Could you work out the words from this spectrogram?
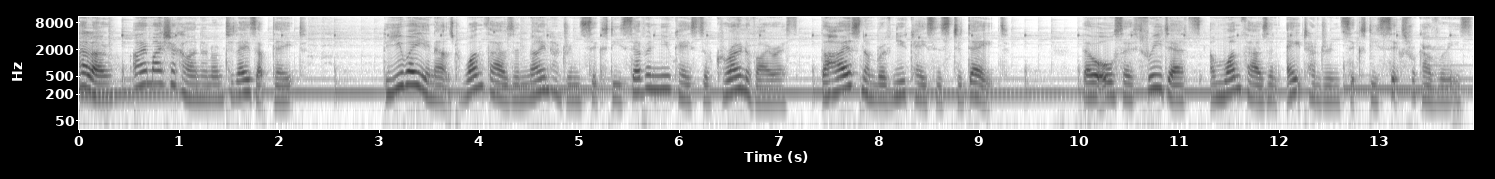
Hello, I'm Aisha Khan, and on today's update, the UAE announced 1,967 new cases of coronavirus, the highest number of new cases to date. There were also three deaths and 1,866 recoveries.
